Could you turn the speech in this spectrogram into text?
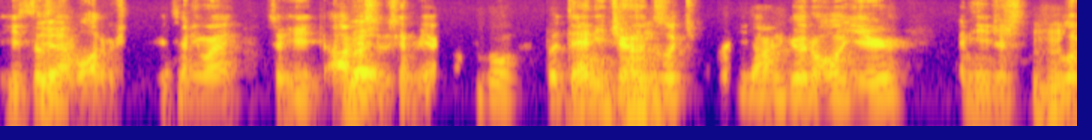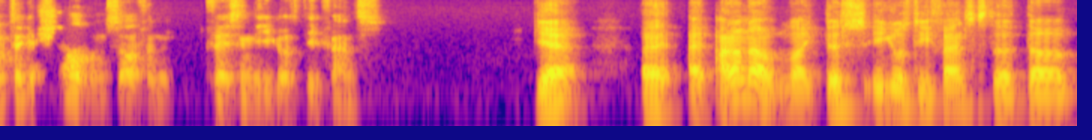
he doesn't Yeah. have a lot of experience anyway, so he obviously Right. was going to be uncomfortable. But Danny Jones looked pretty darn good all year, and he just Mhm. looked like a shell of himself in facing the Eagles defense. Yeah. Uh, I, I don't know. Like this Eagles defense, the the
